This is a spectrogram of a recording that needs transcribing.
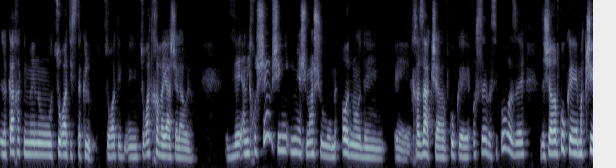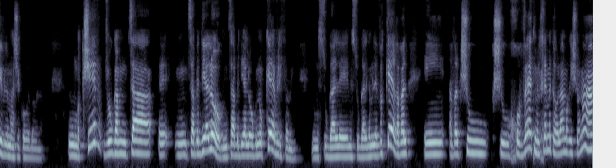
לקחת ממנו צורת הסתכלות צורת, צורת חוויה של העולם. ואני חושב שאם יש משהו מאוד מאוד אה, חזק שהרב קוק אה, עושה בסיפור הזה זה שהרב קוק אה, מקשיב למה שקורה בעולם. הוא מקשיב והוא גם נמצא, אה, נמצא בדיאלוג, נמצא בדיאלוג נוקב לפעמים, הוא מסוגל, אה, מסוגל גם לבקר, אבל, אה, אבל כשהוא, כשהוא חווה את מלחמת העולם הראשונה,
